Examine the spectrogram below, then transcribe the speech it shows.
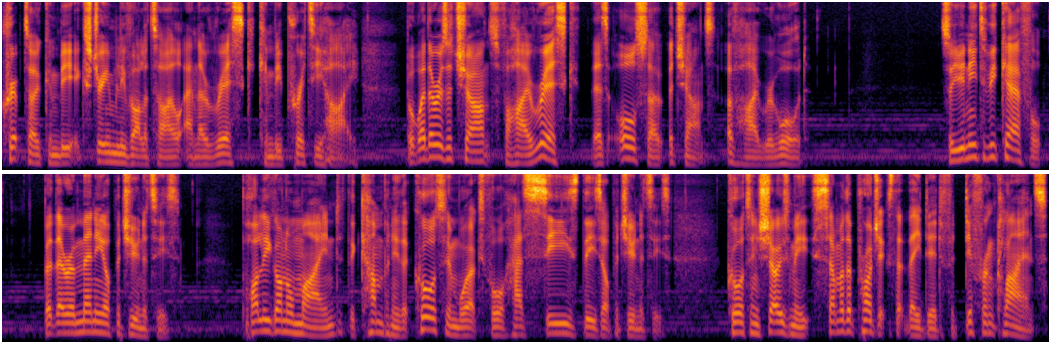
Crypto can be extremely volatile and the risk can be pretty high. But where there is a chance for high risk, there's also a chance of high reward. So you need to be careful, but there are many opportunities. Polygonal Mind, the company that Kourtin works for, has seized these opportunities. Kourtin shows me some of the projects that they did for different clients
